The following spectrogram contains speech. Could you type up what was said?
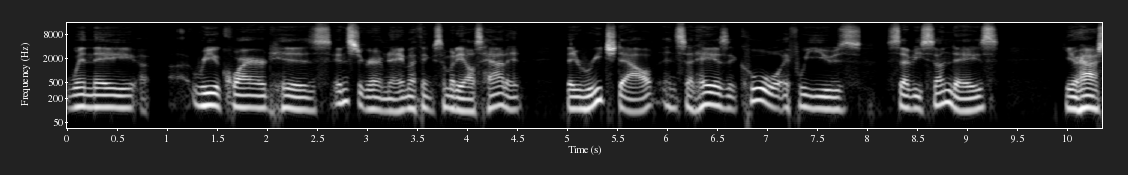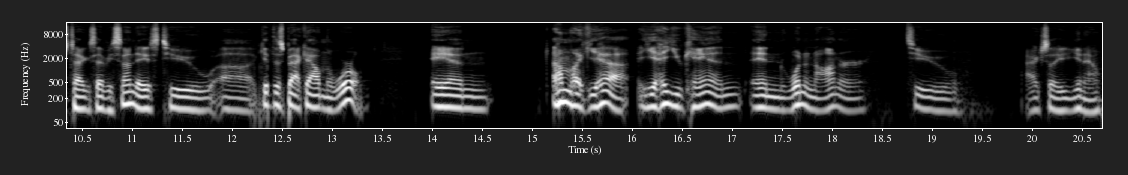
when they uh, reacquired his Instagram name, I think somebody else had it. They reached out and said, "Hey, is it cool if we use Seve Sundays, you know, hashtag Seve Sundays to uh, get this back out in the world?" And I'm like, "Yeah, yeah, you can." And what an honor to actually, you know,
